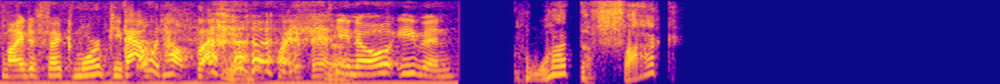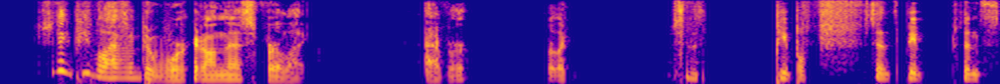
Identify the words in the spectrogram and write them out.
Might affect more people. That would help black Yeah. people quite a bit. You know, even. What the fuck? Do you think people haven't been working on this for like ever? For like since people since people since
